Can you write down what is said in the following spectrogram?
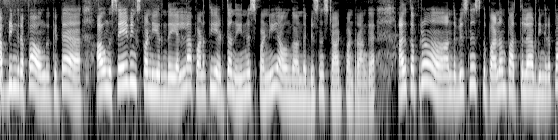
அப்படிங்கிறப்ப அவங்கக்கிட்ட அவங்க சேவிங்ஸ் பண்ணியிருந்த எல்லா பணத்தையும் எடுத்து அந்த இன்வெஸ்ட் பண்ணி அவங்க அந்த பிஸ்னஸ் ஸ்டார்ட் பண்ணுறாங்க அதுக்கப்புறம் அந்த பிஸ்னஸ்க்கு பணம் பத்தலை அப்படிங்கிறப்ப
